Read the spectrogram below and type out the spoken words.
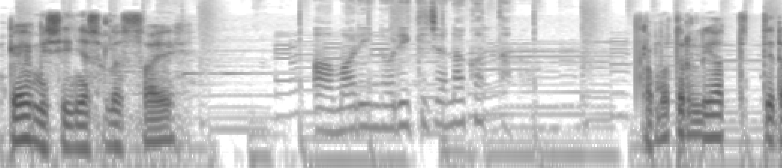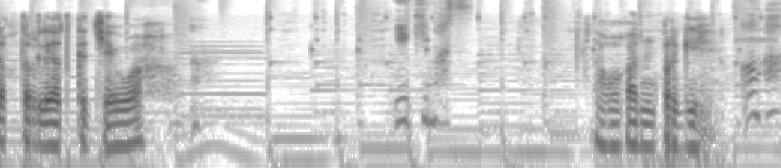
oke misinya selesai. Kamu terlihat tidak terlihat kecewa? Aku akan pergi. Ah.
